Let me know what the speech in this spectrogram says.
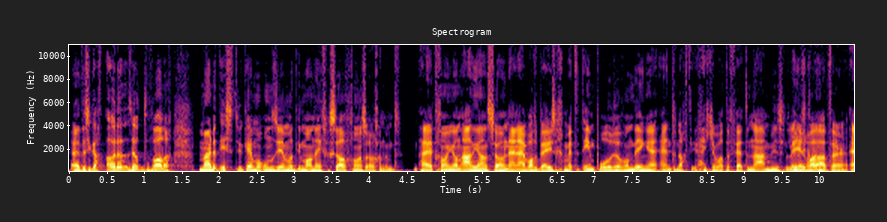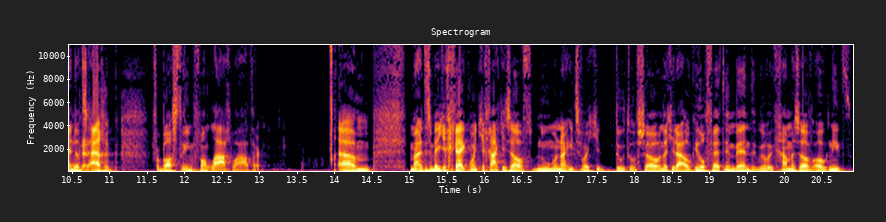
Eh, dus ik dacht, oh, dat is heel toevallig. Maar dat is natuurlijk helemaal onzin, want die man heeft zichzelf gewoon zo genoemd. Hij heet gewoon Jan Adriaanszoon en hij was bezig met het inpolderen van dingen. En toen dacht hij, weet je wat een vette naam is? Leegwater. Leegwater, En dat is eigenlijk verbastering van laagwater. Ehm, maar het is een beetje gek, want je gaat jezelf noemen naar iets wat je doet of zo. En dat je daar ook heel vet in bent. Ik bedoel, ik ga mezelf ook niet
